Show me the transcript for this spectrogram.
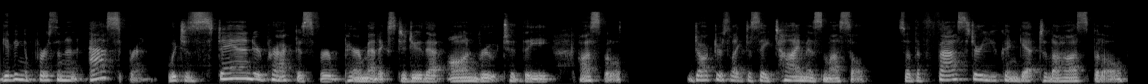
giving a person an aspirin, which is standard practice for paramedics to do that en route to the hospital. Doctors like to say time is muscle. So the faster you can get to the hospital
